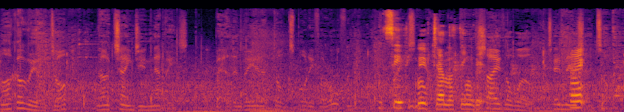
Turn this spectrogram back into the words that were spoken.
Like a real job. No changing nappies. Better than being a dog's body for orphan. Let's see if he moved down the thing a bit. Save the world. Ten minutes Right. at a.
